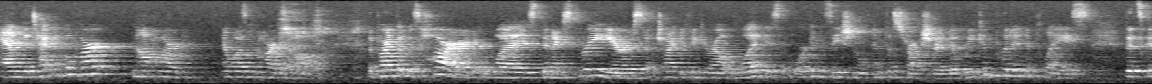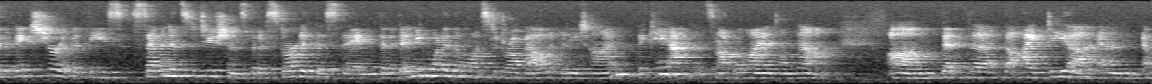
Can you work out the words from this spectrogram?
And the technical part, not hard. It wasn't hard at all. The part that was hard was the next three years of trying to figure out what is the organizational infrastructure that we can put into place that's going to make sure that these seven institutions that have started this thing, that if any one of them wants to drop out at any time, they can. It's not reliant on them. Um, that the, the idea and, and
